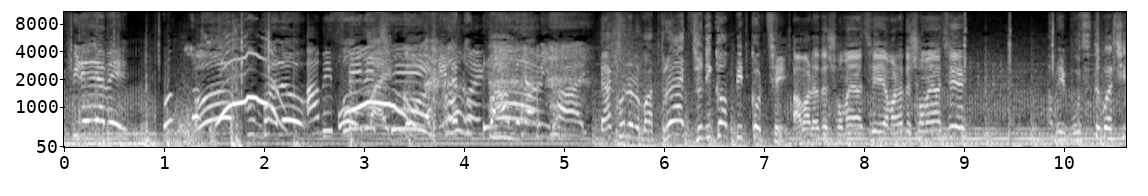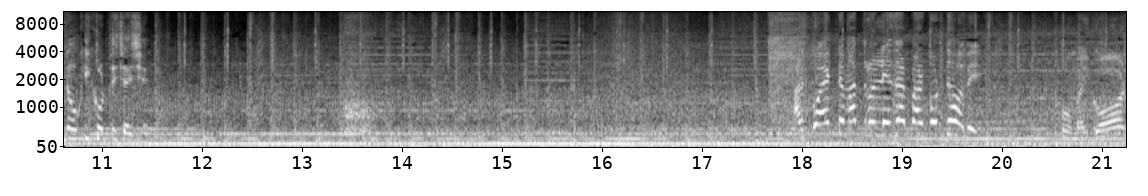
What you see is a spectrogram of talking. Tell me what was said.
আবার ফিরে যাবে। ও খুব ভালো। আমি Oh পেরেছি। এটা তো Oh my God. পাগলামি ভাই। এখন আর মাত্র একজনই কমপ্লিট করছে। আমার হাতে সময় আছে আমার হাতে সময় আছে। আমি বুঝতে পারছি না ও কি করতে চাইছে। আর কয়েকটা মাত্র লেজার পার করতে হবে। ও মাই গড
